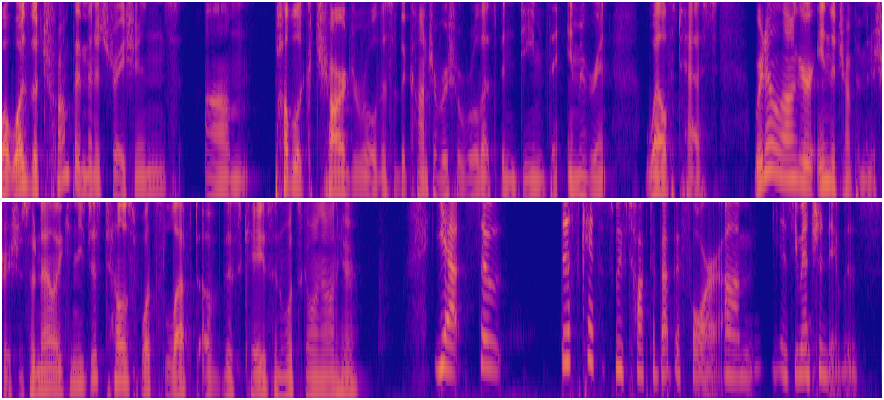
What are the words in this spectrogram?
what was the Trump administration's um, public charge rule. This is the controversial rule that's been deemed the immigrant wealth test. We're no longer in the Trump administration. So, Natalie, can you just tell us what's left of this case and what's going on here? Yeah. So, this case, as we've talked about before, um, as you mentioned, it was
